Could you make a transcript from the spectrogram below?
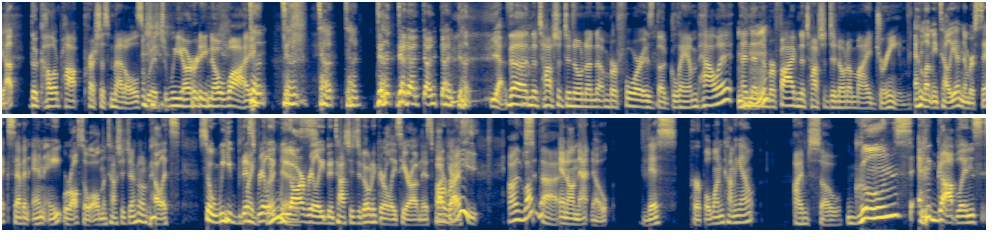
Yep. The ColourPop Precious Metals, which we already know why. Dun, dun, dun, dun, dun, dun, dun, dun, dun, dun. Yes. The Natasha Denona number four is the Glam palette. And then Mhm. number five, Natasha Denona My Dream. and let me tell you, number six, seven, and eight were also all Natasha Denona palettes. So we this My really we are really Natasha Denona girlies here on this podcast. All right. I love that. And on that note, this purple one coming out, I'm so, goons and goblins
